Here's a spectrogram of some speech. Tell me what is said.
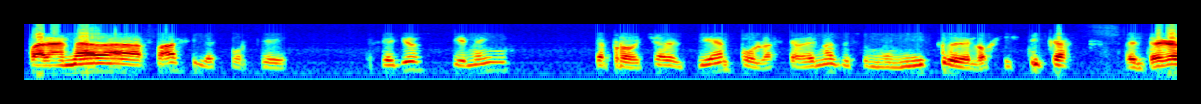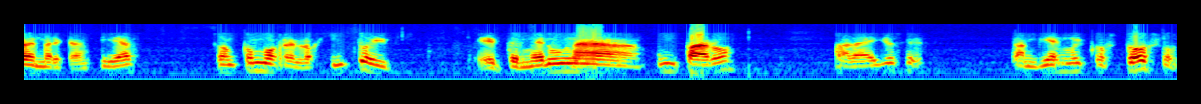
para nada fáciles, porque ellos tienen aprovechar el tiempo, las cadenas de suministro y de logística de entrega de mercancías son como relojito y eh, tener una un paro para ellos es también muy costoso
